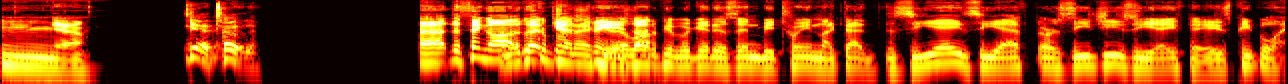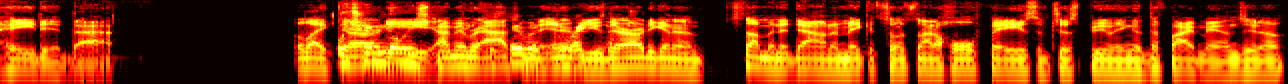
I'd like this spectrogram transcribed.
Mm, yeah. Yeah, totally. Uh, the thing I, Another that complaint gets I me hear a lot that, of people get is in between, like that the ZA ZF or ZG ZA phase. People hated that. But like, already, I remember because asking they in the interview, they're already gonna summon it down and make it so it's not a whole phase of just doing the five mans. You know?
